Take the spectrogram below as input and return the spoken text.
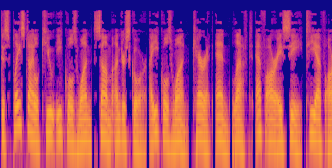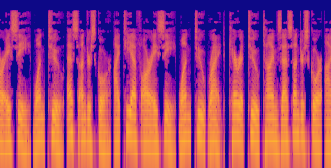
Display style q equals one sum underscore i equals one caret n left frac tfrac one two s underscore i tfrac one two right caret two times s underscore i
